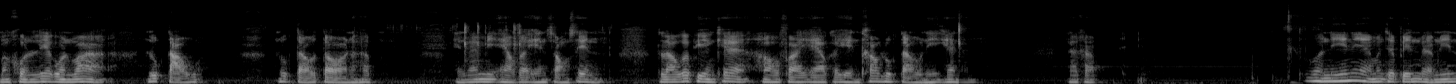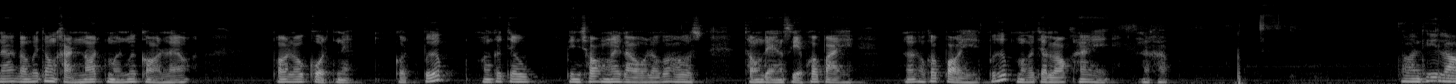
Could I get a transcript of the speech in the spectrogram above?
บางคนเรียกมันว่าลูกเต๋า ลูกเต๋าต่อนะครับ เห็นไหมมี L กับ N สองเส้น เราก็เพียงแค่เอาไฟ L กับ N เข้าลูกเต๋านี้แค่นั้นนะครับ ตัวนี้เนี่ยมันจะเป็นแบบนี้นะ เราไม่ต้องขันน็อตเหมือนเมื่อก่อนแล้วพอเรากดเนี่ยกดปุ๊บมันก็จะเป็นช่องให้เราเราก็เอาทองแดงเสียบเข้าไป แล้วเราก็ปล่อยปุ๊บมันก็จะล็อกให้นะครับ ตอนที่เรา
